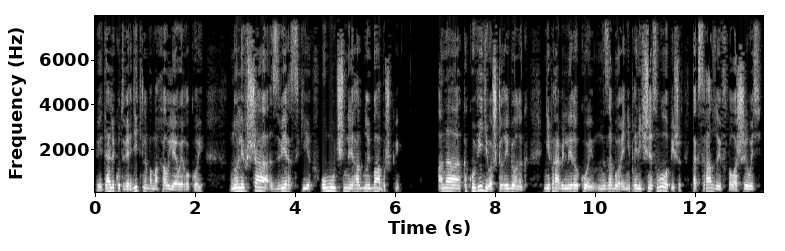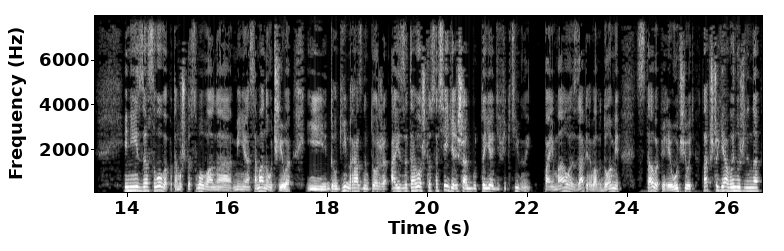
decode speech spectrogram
Виталик утвердительно помахал левой рукой. Но левша зверски умученной родной бабушкой. Она, как увидела, что ребенок неправильной рукой на заборе неприличное слово пишет, так сразу и всполошилась. И не из-за слова, потому что слово она меня сама научила, и другим разным тоже, а из-за того, что соседи решат, будто я дефективный поймала, заперла в доме, стала переучивать, так что я вынуждена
